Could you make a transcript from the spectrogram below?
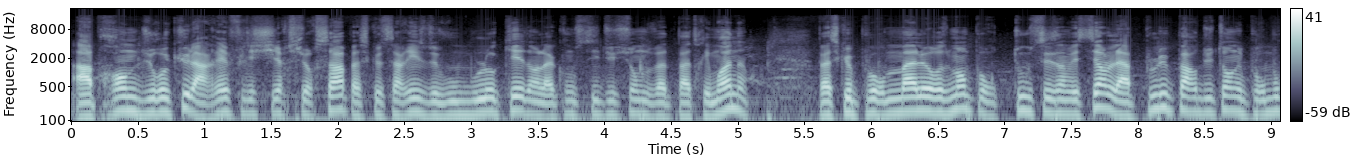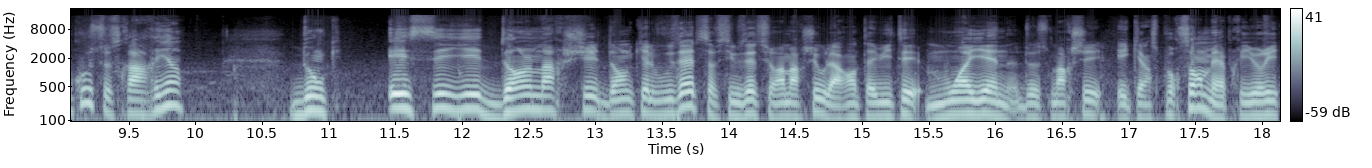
à prendre du recul, à réfléchir sur ça parce que ça risque de vous bloquer dans la constitution de votre patrimoine. Parce que pour malheureusement pour tous ces investisseurs, la plupart du temps et pour beaucoup, ce sera rien. Donc essayez dans le marché dans lequel vous êtes, sauf si vous êtes sur un marché où la rentabilité moyenne de ce marché est 15%, mais a priori,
